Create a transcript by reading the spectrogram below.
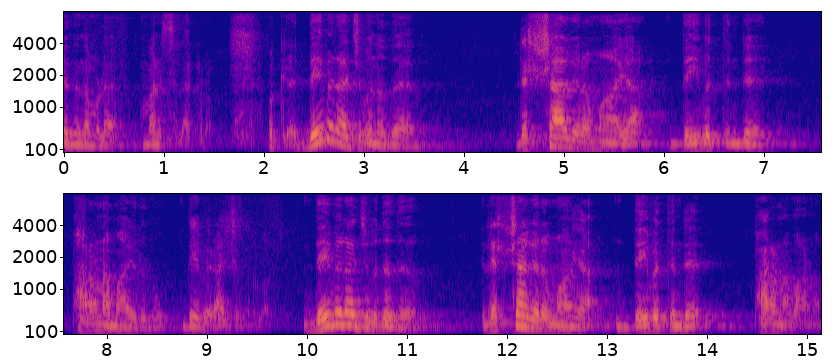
എന്ന് നമ്മൾ മനസ്സിലാക്കണം. ദൈവരാജ്യം എന്നത് രക്ഷാകരമായ ദൈവത്തിന്റെ ഭരണമായിരുന്നു ദൈവരാജ്യം എന്നുള്ളത് ദൈവരാജ്യം എന്നത് രക്ഷാകരമായ ദൈവത്തിന്റെ ഭരണമാണ്.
